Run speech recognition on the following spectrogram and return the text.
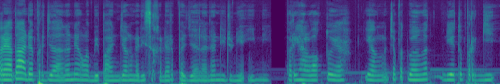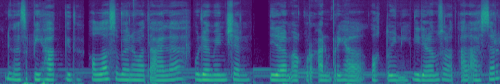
Ternyata ada perjalanan yang lebih panjang dari sekedar perjalanan di dunia ini. Perihal waktu ya, yang cepet banget dia tuh pergi dengan sepihak gitu. Allah Subhanahu wa taala udah mention di dalam Al-Qur'an perihal waktu ini. Di dalam surat Al-Asr,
